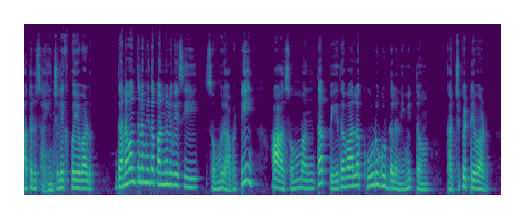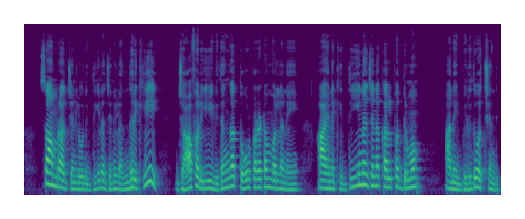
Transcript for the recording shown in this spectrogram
అతడు సహించలేకపోయేవాడు. ధనవంతుల మీద పన్నులు వేసి సొమ్ము రాబట్టి ఆ సొమ్మంతా పేదవాళ్ళ కూడుగుడ్డల నిమిత్తం ఖర్చు పెట్టేవాడు. సామ్రాజ్యంలోని దీనజనులందరికీ జాఫర్ ఈ విధంగా తోడ్పడటం వల్లనే ఆయనకి దీనజన కల్పద్రుమం అనే బిరుదు వచ్చింది.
